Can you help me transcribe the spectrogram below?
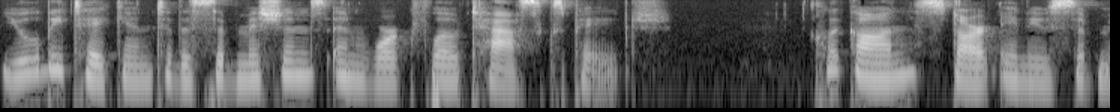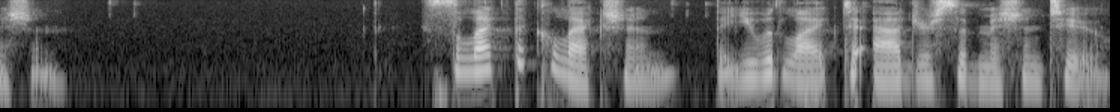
you will be taken to the Submissions and Workflow Tasks page. Click on Start a New Submission. Select the collection that you would like to add your submission to.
